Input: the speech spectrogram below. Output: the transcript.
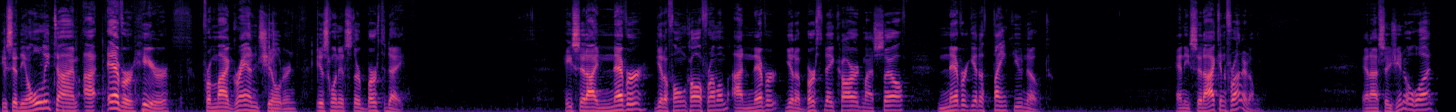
he said, the only time I ever hear from my grandchildren is when it's their birthday. He said, I never get a phone call from them. I never get a birthday card myself. Never get a thank you note. And he said, I confronted them. And I says, you know what?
